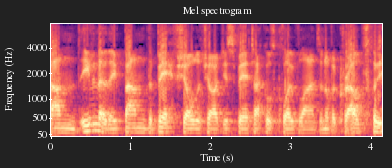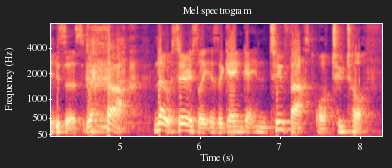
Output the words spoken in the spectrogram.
banned, even though they've banned the biff, shoulder charges, spear tackles, clotheslines, and other crowd pleasers. no, seriously, is the game getting too fast or too tough?"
